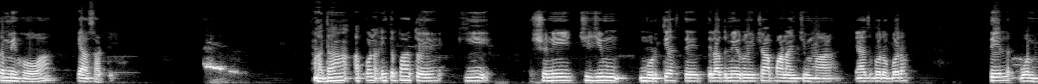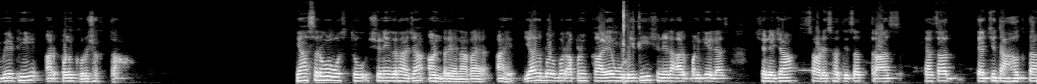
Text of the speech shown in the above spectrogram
कमी होवा यासाठी. आता आपण इथं पाहतोय की शनीची जी मूर्ती असते त्याला तुम्ही रुईच्या पानांची माळ याचबरोबर तेल व मीठही अर्पण करू शकता. या सर्व वस्तू शनिग्रहाच्या अंडर येणार आहेत. याचबरोबर आपण काळे उडीतही शनीला अर्पण केल्यास शनीच्या साडेसातीचा त्रास त्याचा त्याची दाहकता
